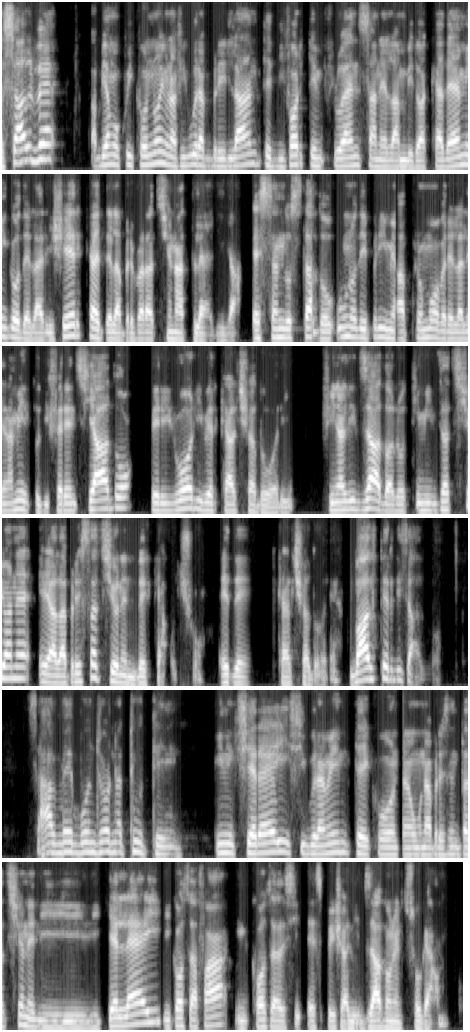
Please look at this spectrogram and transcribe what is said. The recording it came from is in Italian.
Salve, abbiamo qui con noi una figura brillante e di forte influenza nell'ambito accademico, della ricerca e della preparazione atletica, essendo stato uno dei primi a promuovere l'allenamento differenziato per i ruoli per calciatori, finalizzato all'ottimizzazione e alla prestazione del calcio e del calciatore. Walter Di Salvo. Salve, buongiorno a tutti. Inizierei sicuramente con una presentazione di, di chi è lei, di cosa fa, in cosa è specializzato nel suo campo.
